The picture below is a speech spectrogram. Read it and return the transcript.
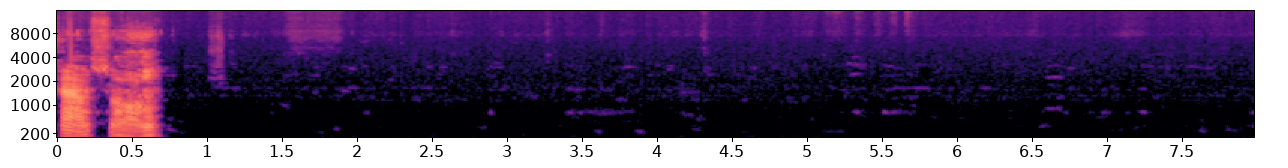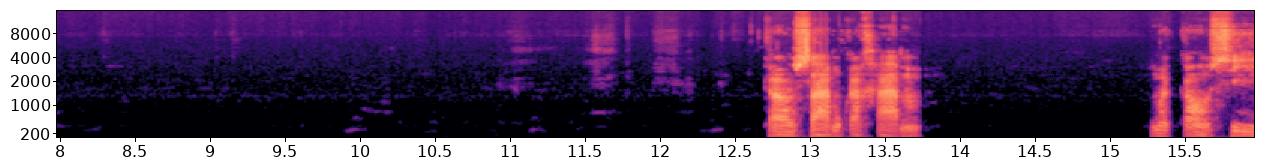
เก้าสอง เก้าสามกระขาม มาเก้าสี่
